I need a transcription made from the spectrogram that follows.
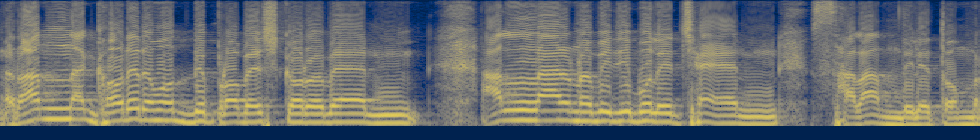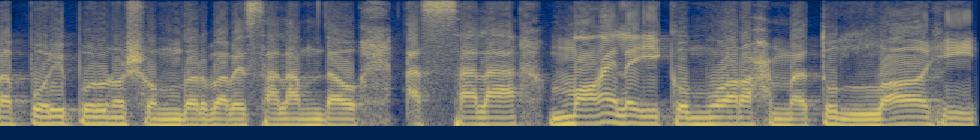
রান্না ঘরের মধ্যে প্রবেশ করবেন। আল্লাহর নবীজি বলেছেন, সালাম দিলে তোমরা পরিপূর্ণ সুন্দরভাবে সালাম দাও। আসসালামু আলাইকুম ওয়া রাহমাতুল্লাহি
